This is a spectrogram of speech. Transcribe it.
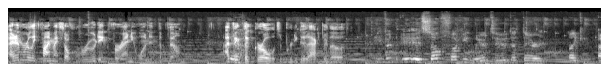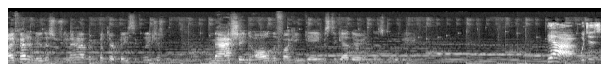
I didn't really find myself rooting for anyone in the film. I think the girl was a pretty good actor though. even it's so fucking weird too that they're like I kind of knew this was gonna happen, but they're basically just mashing all the fucking games together in this movie. Yeah, which is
